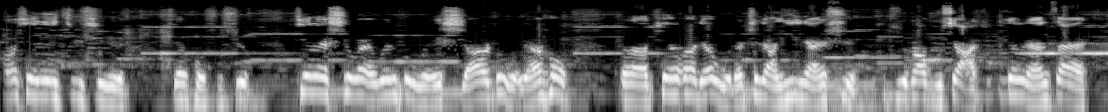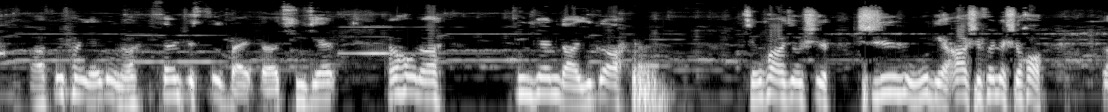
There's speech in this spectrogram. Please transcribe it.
好，现在继续监控实施。现在室外温度为十二度，然后。呃，PM 二点五的质量依然是居高不下，仍然在啊非常严重的三至四百的期间。然后呢，今天的一个情况就是十五点二十分的时候，呃，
